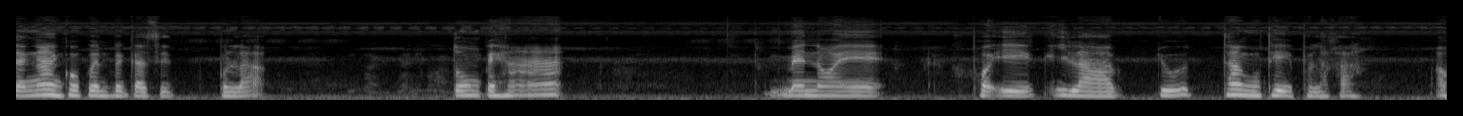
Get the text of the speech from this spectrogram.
จากงานของเพิ่นเป็นกสิปุนละตรงไปหา แม่น้อยพอเอกอีลาอยู่ทางกรุงเทพพละค่ะ เอา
